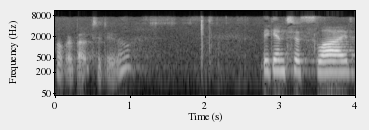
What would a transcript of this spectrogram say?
what we're about to do. Begin to slide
